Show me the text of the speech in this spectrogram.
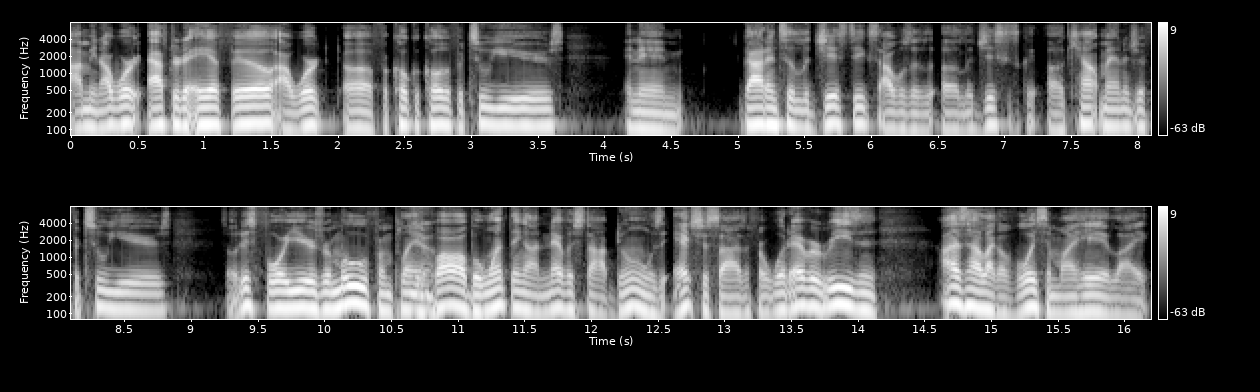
I mean, I worked after the AFL. I worked uh, for Coca Cola for two years, and then got into logistics. I was a, a logistics account manager for two years. So this four years removed from playing yeah. ball. But one thing I never stopped doing was exercising. For whatever reason, I just had like a voice in my head, like,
